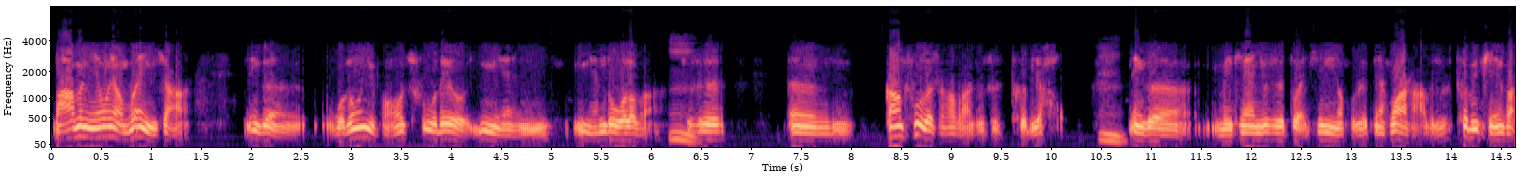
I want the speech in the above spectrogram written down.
麻烦您，我想问一下，那个我跟我女朋友处得有一年一年多了吧，嗯就是嗯，刚处的时候吧，就是特别好，嗯那个每天就是短信呢或者电话啥的，就是特别频繁。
